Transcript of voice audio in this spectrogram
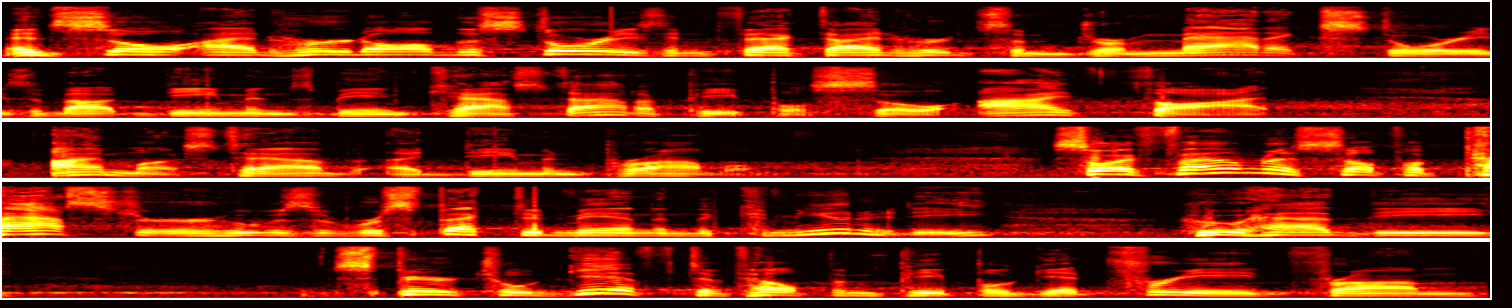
And so I'd heard all the stories. In fact, I'd heard some dramatic stories about demons being cast out of people. So I thought I must have a demon problem. So I found myself a pastor who was a respected man in the community who had the spiritual gift of helping people get freed from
